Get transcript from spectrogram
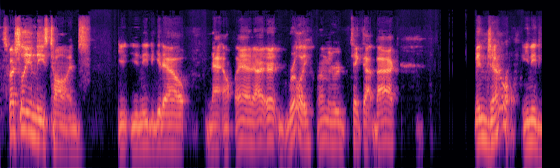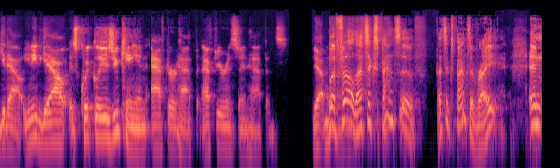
especially in these times you, you need to get out now and I, I really let me take that back. In general you need to get out. You need to get out as quickly as you can after it happened after your incident happens. Yeah but phil that's expensive. That's expensive right? And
